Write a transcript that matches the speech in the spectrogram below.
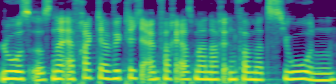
los ist. Ne? Er fragt ja wirklich einfach erstmal nach Informationen.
